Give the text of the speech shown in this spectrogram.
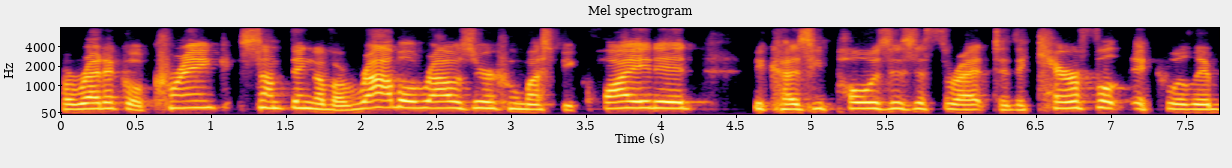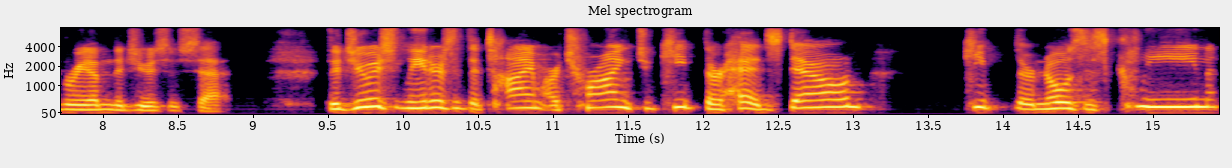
heretical crank, something of a rabble rouser who must be quieted because he poses a threat to the careful equilibrium the Jews have set. The Jewish leaders at the time are trying to keep their heads down, keep their noses clean,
